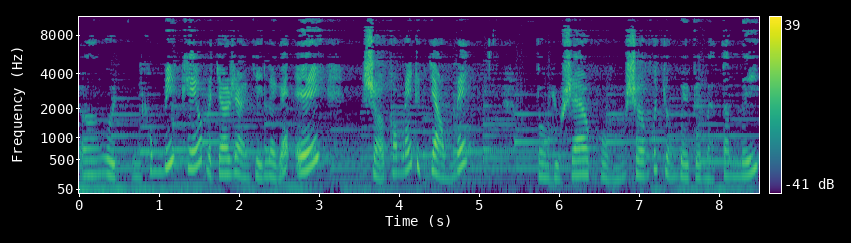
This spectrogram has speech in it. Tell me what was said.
ờ, người không biết khéo là cho rằng chị là gái ế, sợ không lấy được chồng đấy. Tôi dù sao cũng sớm có chuẩn bị về mặt tâm lý,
